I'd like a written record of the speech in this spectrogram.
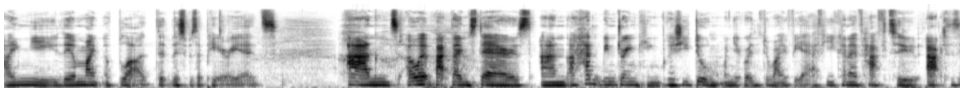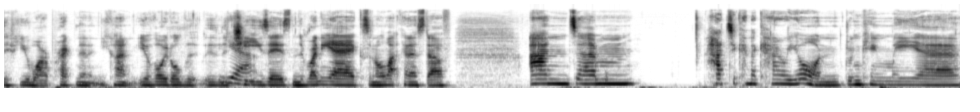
I knew the amount of blood that this was a period. And I went back downstairs and I hadn't been drinking because you don't when you're going through IVF. You kind of have to act as if you are pregnant and you can't, you avoid all the, the, the Yeah. cheeses and the runny eggs and all that kind of stuff. And um, had to kind of carry on drinking me, uh,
